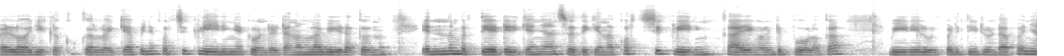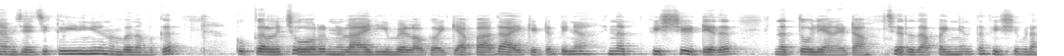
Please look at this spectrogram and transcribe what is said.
വെള്ളം അരിയൊക്കെ കുക്കറിൽ വയ്ക്കുക പിന്നെ കുറച്ച് ക്ലീനിങ് ഒക്കെ ഉണ്ട് കേട്ടോ നമ്മൾ വീടൊക്കെ ഒന്ന് എന്നും വൃത്തിയായിട്ടിരിക്കാൻ ഞാൻ ശ്രദ്ധിക്കുന്ന കുറച്ച് ക്ലീനിങ് കാര്യങ്ങളും ടിപ്പുകളൊക്കെ വീഡിയോയിൽ ഉൾപ്പെടുത്തിയിട്ടുണ്ട്. അപ്പോൾ ഞാൻ വിചാരിച്ച് ക്ലീനിങ്ങിന് മുമ്പ് നമുക്ക് കുക്കറിൽ ചോറിനുള്ള അരിയും വെള്ളമൊക്കെ വയ്ക്കുക അപ്പോൾ അതായി കിട്ടും. പിന്നെ ഇന്ന് ഫിഷ് കിട്ടിയത് നെത്തോലിയാണ് കേട്ടോ ചെറുത്. അപ്പം ഇങ്ങനത്തെ ഫിഷ് ഇവിടെ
